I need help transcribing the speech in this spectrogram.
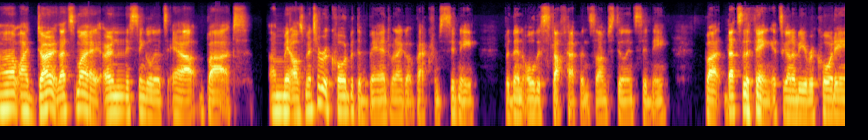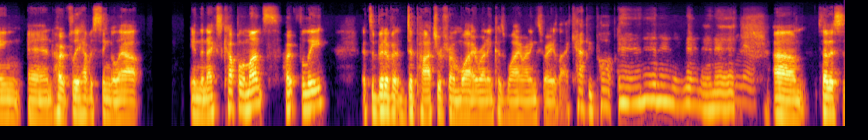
Um i don't that's my only single that's out but i mean i was meant to record with the band when i got back from sydney but then all this stuff happened so i'm still in sydney. But that's the thing it's going to be recording and hopefully have a single out in the next couple of months hopefully. It's a bit of a departure from why running because why running is very like happy pop Yeah. um so this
